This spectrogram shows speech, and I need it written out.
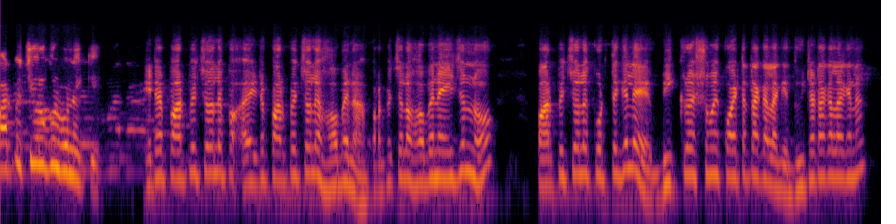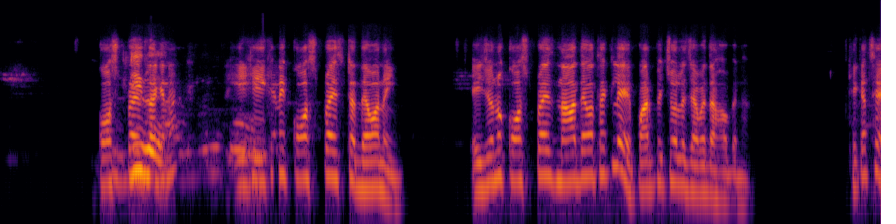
পারপেচুয়াল করব নাকি? এটা পারপেচুয়ালে এটা পারপেচুয়ালে হবে না। পারপেচুয়ালে হবে না এই জন্য পারপেচুয়ালে করতে গেলে বিক্রয়ের সময় কয়টা টাকা লাগে? দুইটা টাকা লাগে না? কস্ট প্রাইস লাগে না? এইখানে কস্ট প্রাইসটা দেওয়া নাই। এই জন্য কস্ট প্রাইস না দেওয়া থাকলে পারপেচুয়ালে জাবেদা হবে না। ঠিক আছে?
